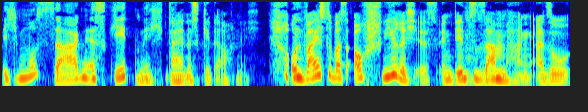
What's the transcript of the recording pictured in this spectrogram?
ich muss sagen, es geht nicht. Nein, es geht auch nicht. Und weißt du, was auch schwierig ist in dem Zusammenhang? Also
